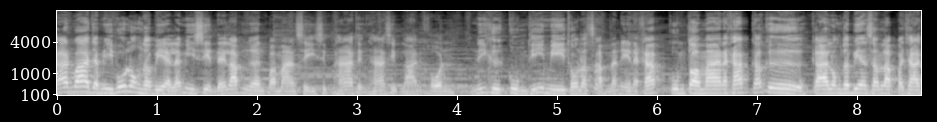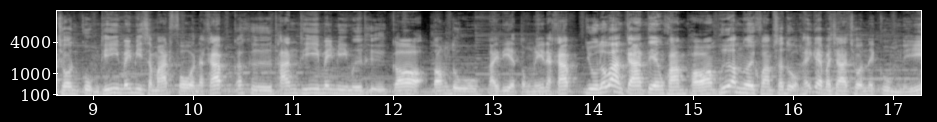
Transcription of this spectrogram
คาดว่าจะมีผู้ลงทะเบียนและมีสิทธิ์ได้รับเงินประมาณ 45-50 ล้านคน นี่คือกลุ่มที่มีโทรศัพท์นั่นเองนะครับ กลุ่มต่อมานะครับก็คือการลงทะเบียนสำหรับประชาชนกลุ่มที่ไม่มีสมาร์ทโฟนนะครับก็คือท่านที่ไม่มีมือถือก็ต้องดูรายละเอียดตรงนี้นะครับอยู่ระหว่างการเตรียมความพร้อมเพื่ออำนวยความสะดวกให้แก่ประชาชนในกลุ่มนี้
